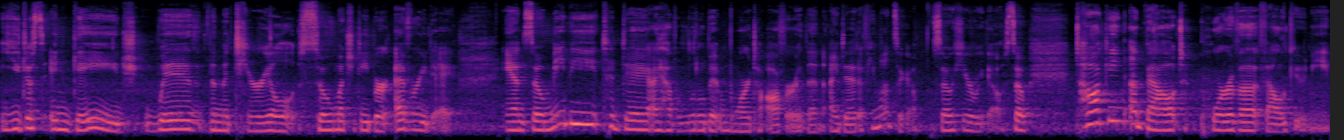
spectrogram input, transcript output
you just engage with the material so much deeper every day. And so maybe today I have a little bit more to offer than I did a few months ago. So here we go. So, talking about Purva Falguni.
